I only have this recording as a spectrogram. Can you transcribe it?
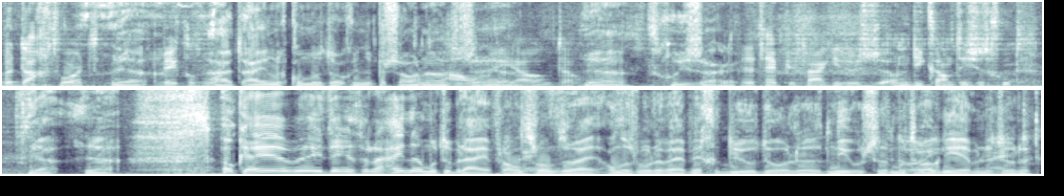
bedacht wordt, ja. ontwikkeld wordt, Uiteindelijk komt het ook in de persoonauto's. hè? allemaal in je Ja. auto. ja, goede zaak. Dat heb je vaak niet. Dus aan die kant is het goed. Ja, ja. Oké, eh, ik denk dat we naar einde moeten breien, Frans. Want wij, anders worden wij weggeduwd door het nieuws. Dat moeten we ook niet hebben natuurlijk.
